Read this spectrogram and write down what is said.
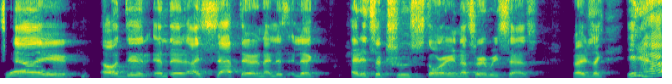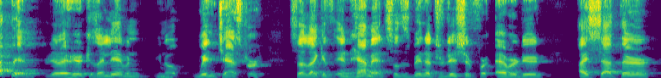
Tell you. Oh, dude. And then I sat there and I listened. Look, and it's a true story, and that's what everybody says. Right? It's like, it happened. You know, here because I live in, you know, Winchester. So like it's in Hemet. So there's been a tradition forever, dude. I sat there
